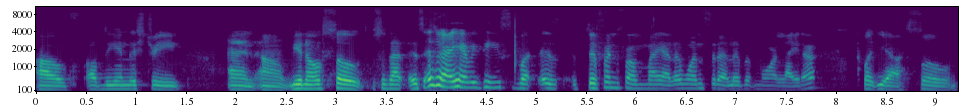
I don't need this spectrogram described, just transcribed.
of of the industry. And um, you know, so so that it's, it's a very heavy piece, but it's different from my other ones that are a little bit more lighter. But yeah, so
